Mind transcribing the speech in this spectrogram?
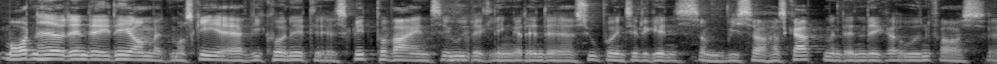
Morten havde jo den der idé om, at måske er vi kun et uh, skridt på vejen til udviklingen af den der superintelligens, som vi så har skabt, men den ligger uden for os. Uh,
